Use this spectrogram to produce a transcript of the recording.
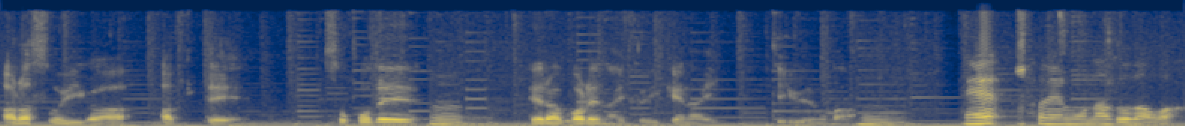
争いがあって、そこでうん。選ばれないといけないっていうのが、うん。ね、それも謎だわ。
